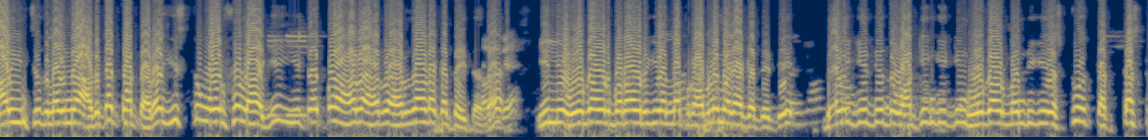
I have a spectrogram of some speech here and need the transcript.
ಆರು ಇಂಚದ ಲೈನ್ ಅದಕ್ಕ ಕೊಟ್ಟಾರ. ಇಷ್ಟು ಓವರ್ಫುಲ್ ಆಗಿ ಈ ಟೈಪ್ ಹರ ಹರ ಹರಿದಾಡಕತ್ತೈತದ. ಇಲ್ಲಿ ಹೋಗೋರ್ ಬರೋರಿಗೆ ಎಲ್ಲ ಪ್ರಾಬ್ಲಮ್ ಆಗಾಕತೈತಿ ಬೆಳಿಗ್ಗೆ ಇದ್ದಿದ್ದು ವಾಕಿಂಗ್ ಗೀಕಿಂಗ್ ಹೋಗೋರ್ ಮಂದಿಗೆ ಎಷ್ಟು ಕಷ್ಟ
